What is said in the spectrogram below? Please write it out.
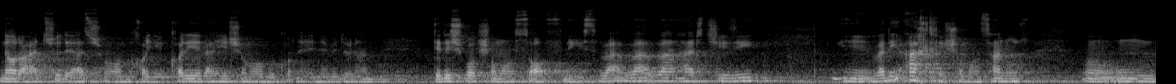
ناراحت شده از شما. می‌خوای کاری علیه شما بکنه. نمی‌دونم دلش با شما صاف نیست و و و هر چیزی. ولی اخ شما. هنوز اون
